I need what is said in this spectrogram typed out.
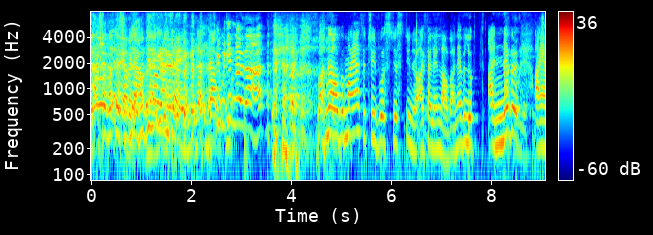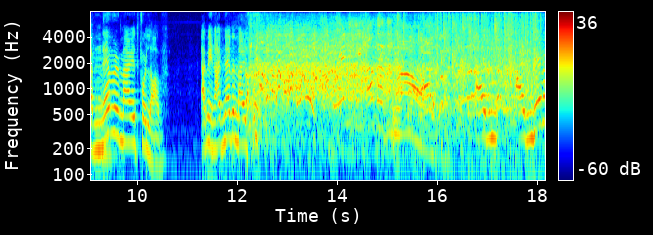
Let's have a, let's have it no, out but you know there, what I'm saying. That- that- We didn't know that. but no, but my attitude was just, you know, I fell in love. I never looked. I never. I have never married for love. I mean, I've never married for. Anything other than love. I've, I've never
